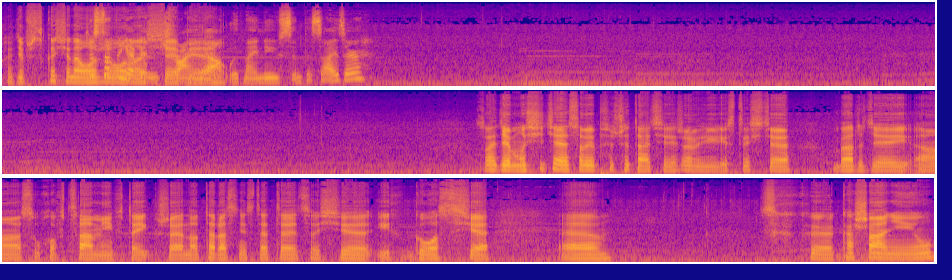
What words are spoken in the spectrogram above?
Słuchajcie, wszystko się Just nałożyło something I've na been trying siebie. out with my new synthesizer. Słuchajcie, musicie sobie przeczytać, jeżeli jesteście bardziej e, słuchowcami w tej grze. No teraz niestety coś e, ich głos się e, skaszanił.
